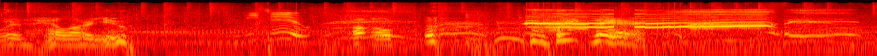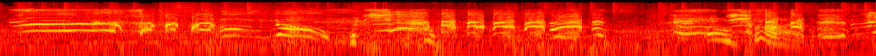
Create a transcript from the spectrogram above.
Where the hell are you? Me too. Uh-oh. right there. Oh, no. Yes! Oh, God.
